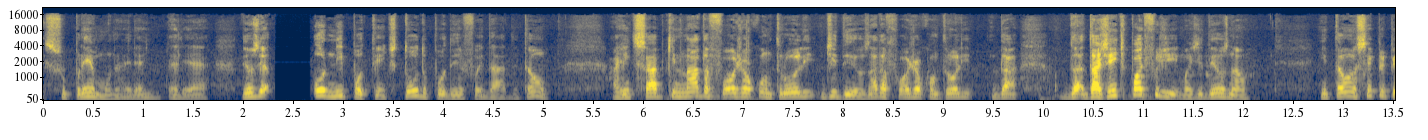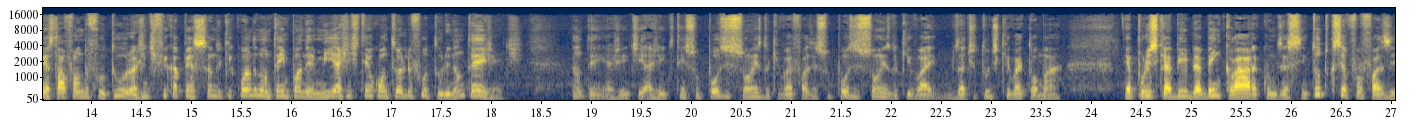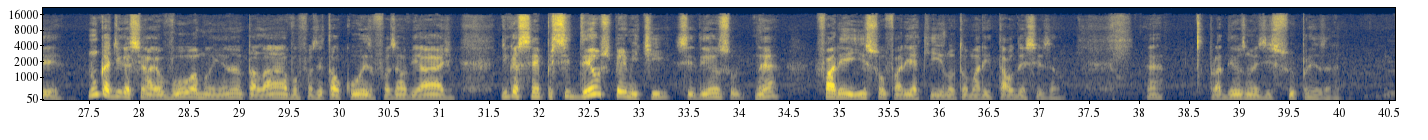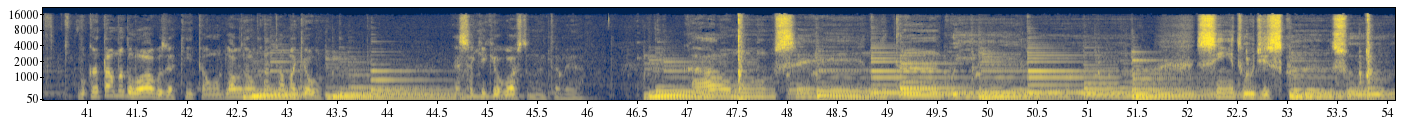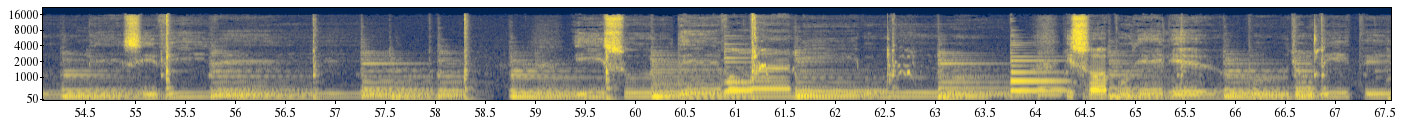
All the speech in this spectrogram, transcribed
supremo, né? Ele é, ele é Deus é onipotente, todo o poder foi dado. Então A gente sabe que nada foge ao controle de Deus, nada foge ao controle da, da, da gente, pode fugir, mas de Deus não. Então eu sempre penso, estava falando do futuro, a gente fica pensando que quando não tem pandemia a gente tem o controle do futuro. E não tem, gente. Não tem. A gente, a gente tem suposições do que vai fazer, suposições do que vai, das atitudes que vai tomar. É por isso que a Bíblia é bem clara quando diz assim: tudo que você for fazer, nunca diga assim, ah, eu vou amanhã para lá, vou fazer tal coisa, vou fazer uma viagem. Diga sempre, se Deus permitir, se Deus, né, farei isso ou farei aquilo, ou tomarei tal decisão. Né? Para Deus não existe surpresa. Né? Vou cantar uma do Logos aqui, então. Logos não, vou cantar uma que eu. Essa aqui que eu gosto muito também. Calmo, sereno e tranquilo, sinto descanso nesse viver. Isso devo um amigo, e só por ele eu pude obter.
